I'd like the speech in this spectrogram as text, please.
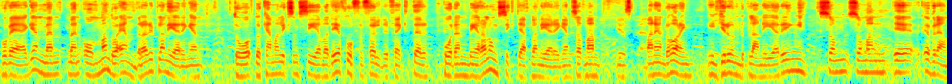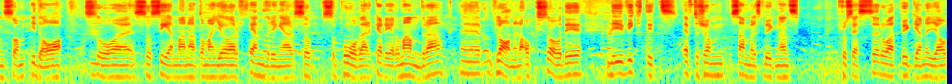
på vägen. Men, men om man då ändrar i planeringen då, då kan man liksom se vad det får för följdeffekter på den mera långsiktiga planeringen så att man, man ändå har en, en grundplanering som, som man är överens om idag. Så, så ser man att om man gör ändringar så, så påverkar det de andra eh, planerna också. Och det, det är ju viktigt eftersom samhällsbyggnads processer och att bygga nya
